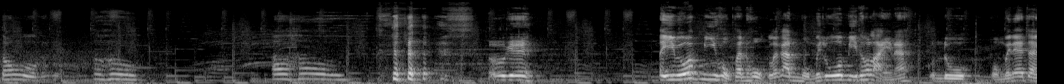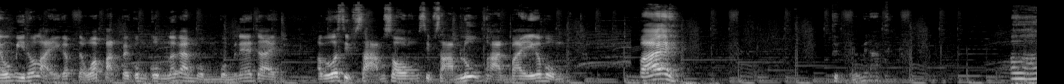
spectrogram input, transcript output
โต้โอ้โหโอ้โหโอเคตีไปว่ามี 6,600แล้วกัน ผมไม่รู้ว่ามีเท่าไหร่นะคุณดู ผมไม่แน่ใจว่ามีเท่าไหร่ครับ แต่ว่าปัดไปกลมๆแล้วกัน ผมผมไม่แน่ใจ เอาเป็นว่า 13 ซอง 13 ลูกผ่านไปครับผม ไป ถึงไมไม่น่าถึงโอ้โห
